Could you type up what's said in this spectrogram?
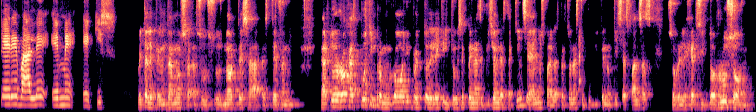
terevale mx. Ahorita le preguntamos a sus, nortes a, Stephanie. Arturo Rojas, Putin promulgó hoy un proyecto de ley que introduce penas de prisión de hasta 15 años para las personas que publiquen noticias falsas sobre el ejército ruso.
